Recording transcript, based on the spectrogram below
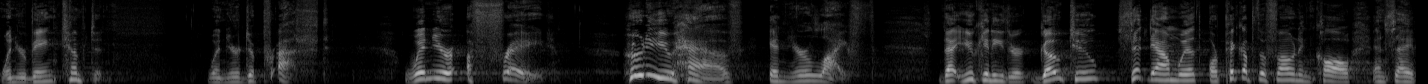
when you're being tempted, when you're depressed, when you're afraid, who do you have in your life that you can either go to, sit down with, or pick up the phone and call and say,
